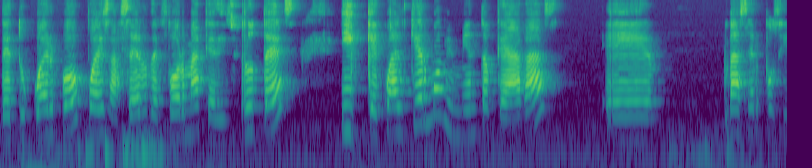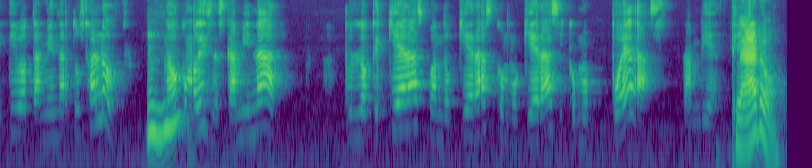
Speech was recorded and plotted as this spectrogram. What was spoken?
de tu cuerpo puedes hacer de forma que disfrutes y que cualquier movimiento que hagas eh, va a ser positivo también a tu salud, ¿no? Como dices, caminar, pues lo que quieras, cuando quieras, como quieras y como puedas también. Claro,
